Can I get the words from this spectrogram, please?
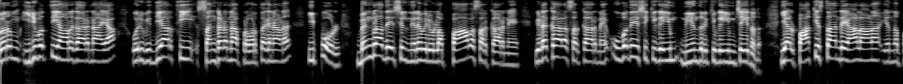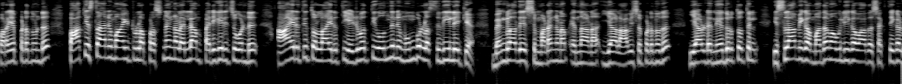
വെറും ഇരുപത്തിയാറുകാരനായ ഒരു വിദ്യാർത്ഥി സംഘടനാ പ്രവർത്തകനാണ് ഇപ്പോൾ ബംഗ്ലാദേശിൽ നിലവിലുള്ള പാവ സർക്കാരിനെ ഇടക്കാല സർക്കാരിനെ ഉപദേശിക്കുകയും നിയന്ത്രിക്കുകയും ചെയ്യുന്നത്. ഇയാൾ പാകിസ്ഥാന്റെ ആളാണ് എന്ന് പറയപ്പെടുന്നുണ്ട്. പാകിസ്ഥാനുമായിട്ടുള്ള പ്രശ്നങ്ങളെല്ലാം പരിഹരിച്ചുകൊണ്ട് ആയിരത്തി തൊള്ളായിരത്തി എഴുപത്തി ഒന്നിന് മുമ്പുള്ള സ്ഥിതിയിലേക്ക് ബംഗ്ലാദേശ് മടങ്ങണം എന്നാണ് ഇയാൾ ആവശ്യപ്പെടുന്നത്. ഇയാളുടെ നേതൃത്വത്തിൽ ഇസ്ലാമിക മതമൗലികവാദ ശക്തികൾ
